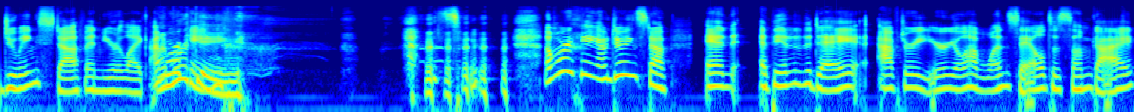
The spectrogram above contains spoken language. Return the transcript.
doing stuff, and you're like, I'm, I'm working. working. I'm working. I'm doing stuff. And at the end of the day, after a year, you'll have one sale to some guy.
